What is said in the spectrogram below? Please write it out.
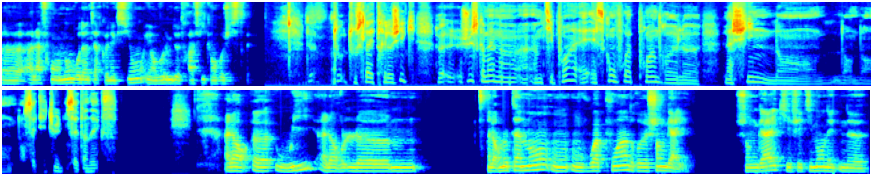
euh, à la fois en nombre d'interconnexions et en volume de trafic enregistré. Tout tout, cela est très logique. Euh, juste quand même un, petit point, est-ce qu'on voit poindre le, la Chine dans, dans, cette étude, dans cet index? Alors euh, oui, alors, le, alors notamment on, voit poindre Shanghai. Shanghai qui effectivement ne,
